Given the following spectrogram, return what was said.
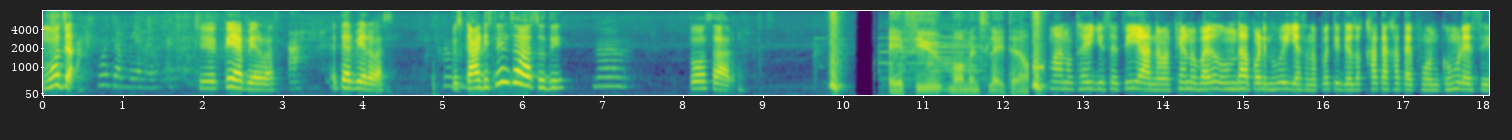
મોજા. મોજા છે. કયા પહેરવા? અત્યારે પહેરવા પછી કાઢીશ ને સવાર સુધી? તો સારું. A few moments later. માનું થઈ ગયું છે તૈયાર ને મારા ફેનો ભાઈ તો ઊંધા પડીને હોઈ ગયા છે ને પતિદેવ તો ખાતા ખાતા ફોન ઘૂમડે છે.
